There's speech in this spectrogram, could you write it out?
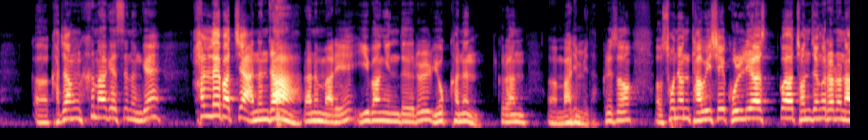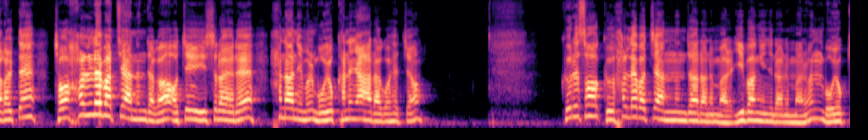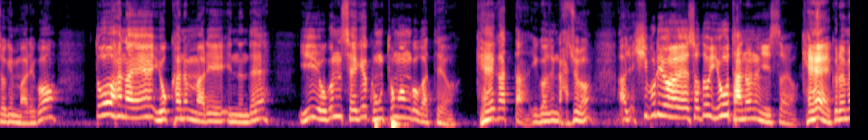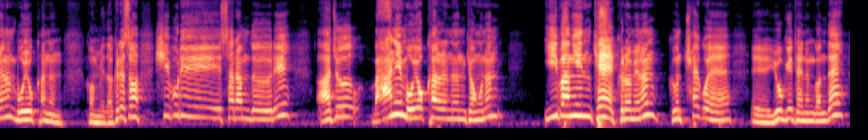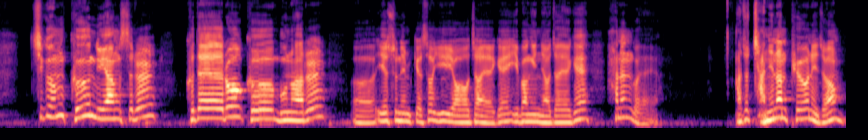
어, 가장 흔하게 쓰는 게 할례 받지 않는 자라는 말이 이방인들을 욕하는 그러한 어, 말입니다. 그래서 어, 소년 다윗이 골리앗과 전쟁을 하러 나갈 때 저 할례 받지 않는 자가 어찌 이스라엘의 하나님을 모욕하느냐라고 했죠. 그래서 그 할례 받지 않는 자라는 말, 이방인이라는 말은 모욕적인 말이고 또 하나의 욕하는 말이 있는데 이 욕은 세계 공통어인 것 같아요. 개 같다. 이것은 아주, 아주 히브리어에서도 이 단어는 있어요. 개 그러면은 모욕하는 겁니다. 그래서 히브리 사람들이 아주 많이 모욕하는 경우는 이방인 개 그러면은 그건 최고의 욕이 되는 건데 지금 그 뉘앙스를 그대로 그 문화를 어, 예수님께서 이 여자에게 이방인 여자에게 하는 거예요. 아주 잔인한 표현이죠.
